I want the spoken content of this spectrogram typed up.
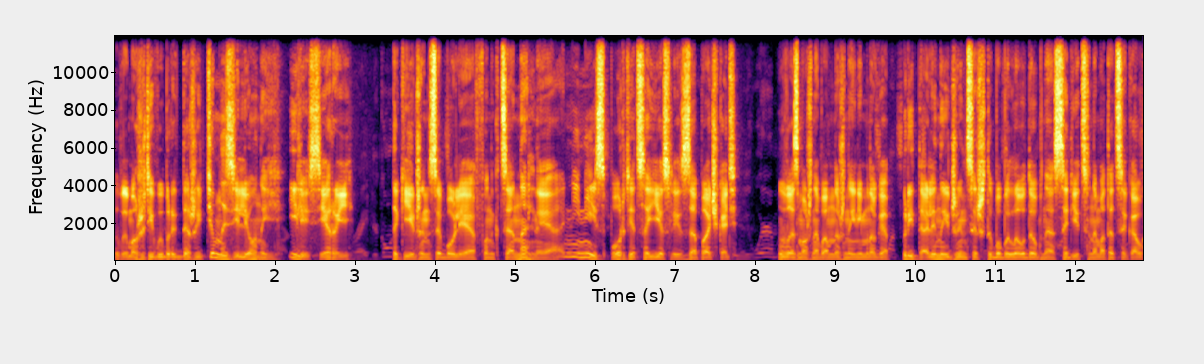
Вы можете выбрать даже темно-зеленый или серый. Такие джинсы более функциональные, они не испортятся, если запачкать. Возможно, вам нужны немного приталенные джинсы, чтобы было удобно садиться на мотоцикл.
